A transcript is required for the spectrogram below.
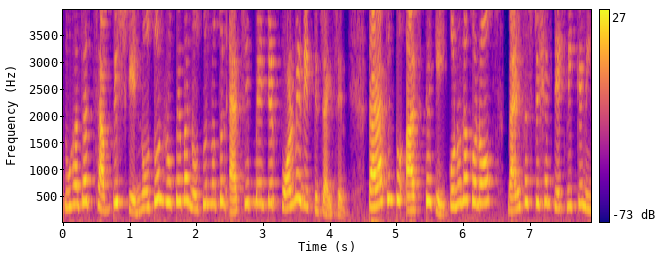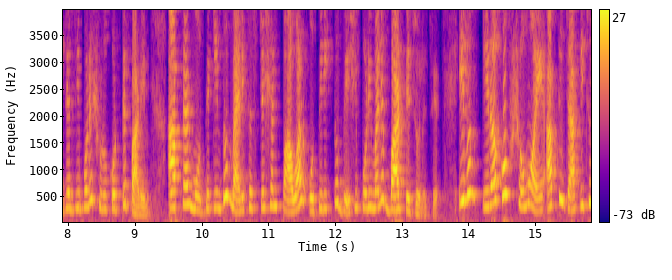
দু হাজার নতুন রূপে বা নতুন নতুন অ্যাচিভমেন্টের ফর্মে দেখতে চাইছেন, তারা কিন্তু আজ থেকেই কোনো না কোনো ম্যানিফেস্টেশন টেকনিককে নিজের জীবনে শুরু করতে পারেন। আপনার মধ্যে কিন্তু ম্যানিফেস্টেশন পাওয়ার অতিরিক্ত বেশি পরিমাণে বাড়তে চলেছে। এবং এরকম সময়ে আপনি যা কিছু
